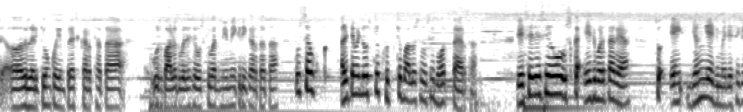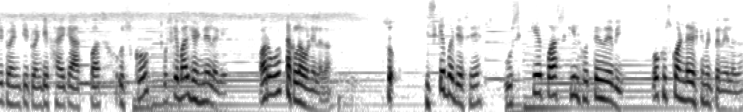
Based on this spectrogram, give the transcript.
लड़कियों को इम्प्रेस करता था, उस बालों की वजह से, उसके बाद मिमिक्री करता था। तो उससे अल्टीमेटली उसके खुद के बालों से उसे बहुत प्यार था। जैसे जैसे वो उसका एज बढ़ता गया तो यंग एज में, जैसे कि ट्वेंटी ट्वेंटी फाइव के आसपास, उसको, उसके बाल झड़ने लगे और वो टकला होने लगा। सो इसके वजह से उसके पास स्किल होते हुए भी वो खुद को अंडर एस्टिमेट करने लगा।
